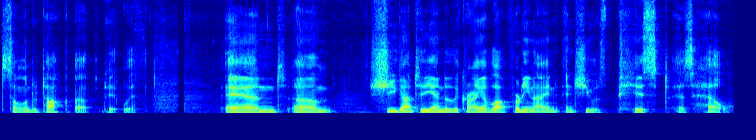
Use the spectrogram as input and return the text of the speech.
someone to talk about it with. And um, she got to the end of the Crying of Lot 49, and she was pissed as hell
